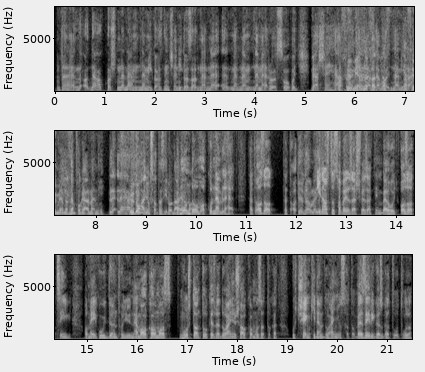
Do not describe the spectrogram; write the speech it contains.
De, de akkor de nem, nem igaz, nincsen igazad, mert, ne, mert nem, nem erről szól, hogy De a főmérnök, jelente, a, vagy nem a főmérnök nem fog elmenni. Le, lehet, Ő dohányozhat az De irodájában. mondom, akkor nem lehet. Tehát az a, tehát a, Például egy- Én azt a szabályozást vezetném be, hogy az a cég, amelyik úgy dönt, hogy ő nem alkalmaz, mostantól kezdve dohányos alkalmazatokat, hogy senki nem dohányozhat a vezérigazgatótól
